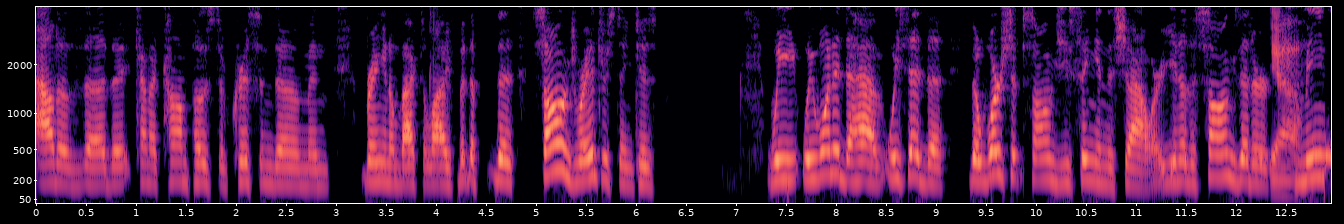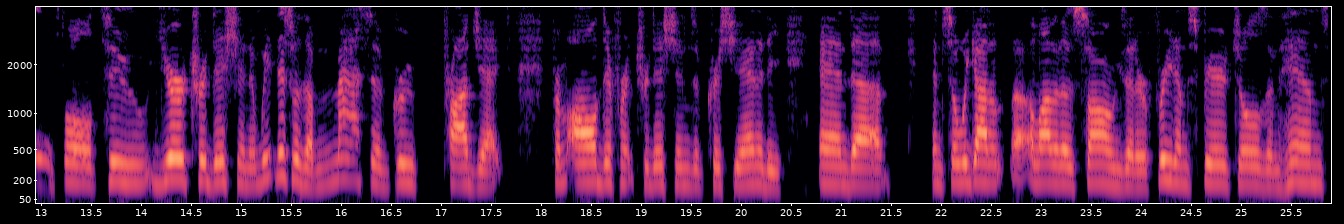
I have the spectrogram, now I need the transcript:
out of the the kind of compost of Christendom and bringing them back to life. But the the songs were interesting because we we wanted to have we said the the worship songs you sing in the shower you know the songs that are yeah. meaningful to your tradition and we this was a massive group project from all different traditions of christianity and uh, and so we got a, a, lot of those songs that are freedom spirituals and hymns,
